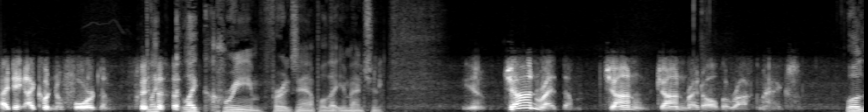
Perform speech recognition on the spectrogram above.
I, di- I couldn't afford them. Like like Creem, for example, that you mentioned. know, John read them. John John read all the rock mags. Well,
